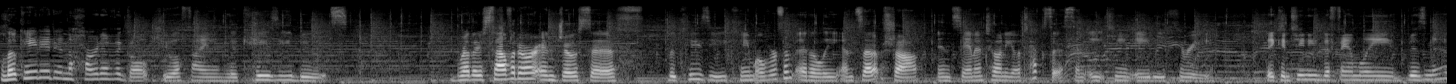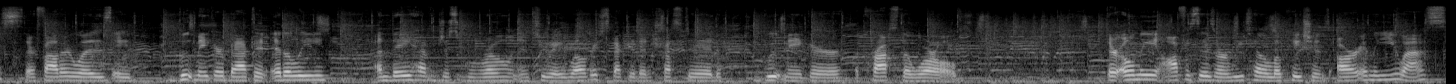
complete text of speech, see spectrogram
Located in the heart of the Gulch, you will find Lucchese Boots. Brothers Salvador and Joseph Lucchese came over from Italy and set up shop in San Antonio, Texas in 1883. They continued the family business. Their father was a bootmaker back in Italy, and they have just grown into a well respected and trusted bootmaker across the world. Their only offices or retail locations are in the US,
